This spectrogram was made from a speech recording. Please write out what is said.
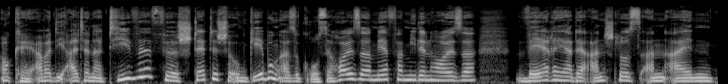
Okay, aber die Alternative für städtische Umgebung, also große Häuser, Mehrfamilienhäuser, wäre ja der Anschluss an ein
